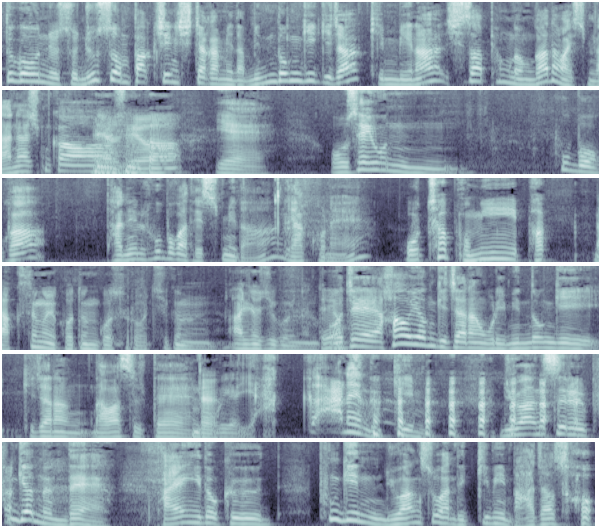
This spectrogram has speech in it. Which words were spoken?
뜨거운 뉴스 뉴스 unboxing 시작합니다. 민동기 기자, 김민하 시사평론가 나와 있습니다. 안녕하십니까? 안녕하세요. 예, 오세훈 후보가 단일 후보가 됐습니다. 야권에 5차 범위 박 낙승을 거둔 것으로 지금 알려지고 있는데요. 어제 하우영 기자랑 우리 민동기 기자랑 나왔을 때 네. 우리가 약간의 느낌, 뉘앙스를 풍겼는데 다행히도 그 풍긴 뉘앙스와 느낌이 맞아서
